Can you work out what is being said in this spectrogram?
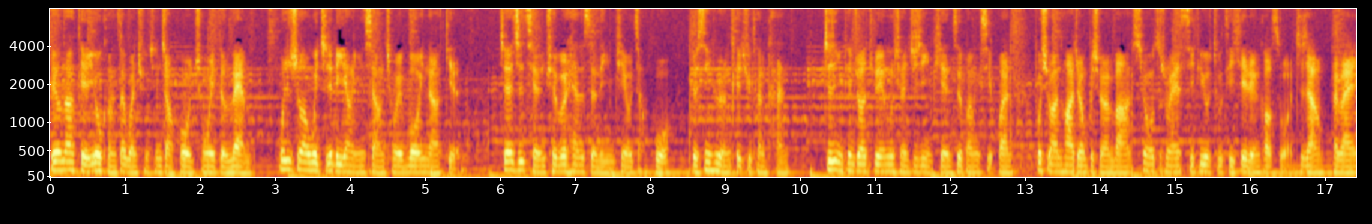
Leo Nugget 又可能在完全成长后成为 The Lamb，或是受到未知力量影响成为 Void Nugget。这在之前 Trevor Henderson 的影片有讲过，有兴趣的人可以去看看。这支影片就到这边，录成这支影片，记得帮个喜欢，不喜欢的话就不喜欢吧。希望我做什么 SCP 主题可以留言告诉我，就这样，拜拜。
